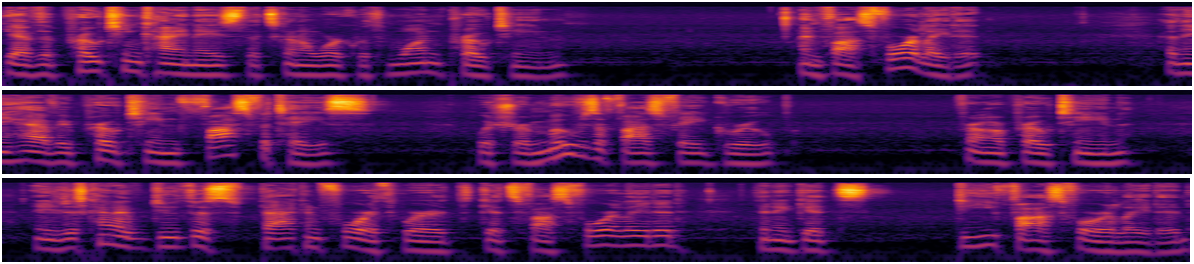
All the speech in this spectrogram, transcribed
you have the protein kinase that's going to work with one protein and phosphorylate it, and then you have a protein phosphatase, which removes a phosphate group from a protein, and you just kind of do this back and forth where it gets phosphorylated, then it gets dephosphorylated,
